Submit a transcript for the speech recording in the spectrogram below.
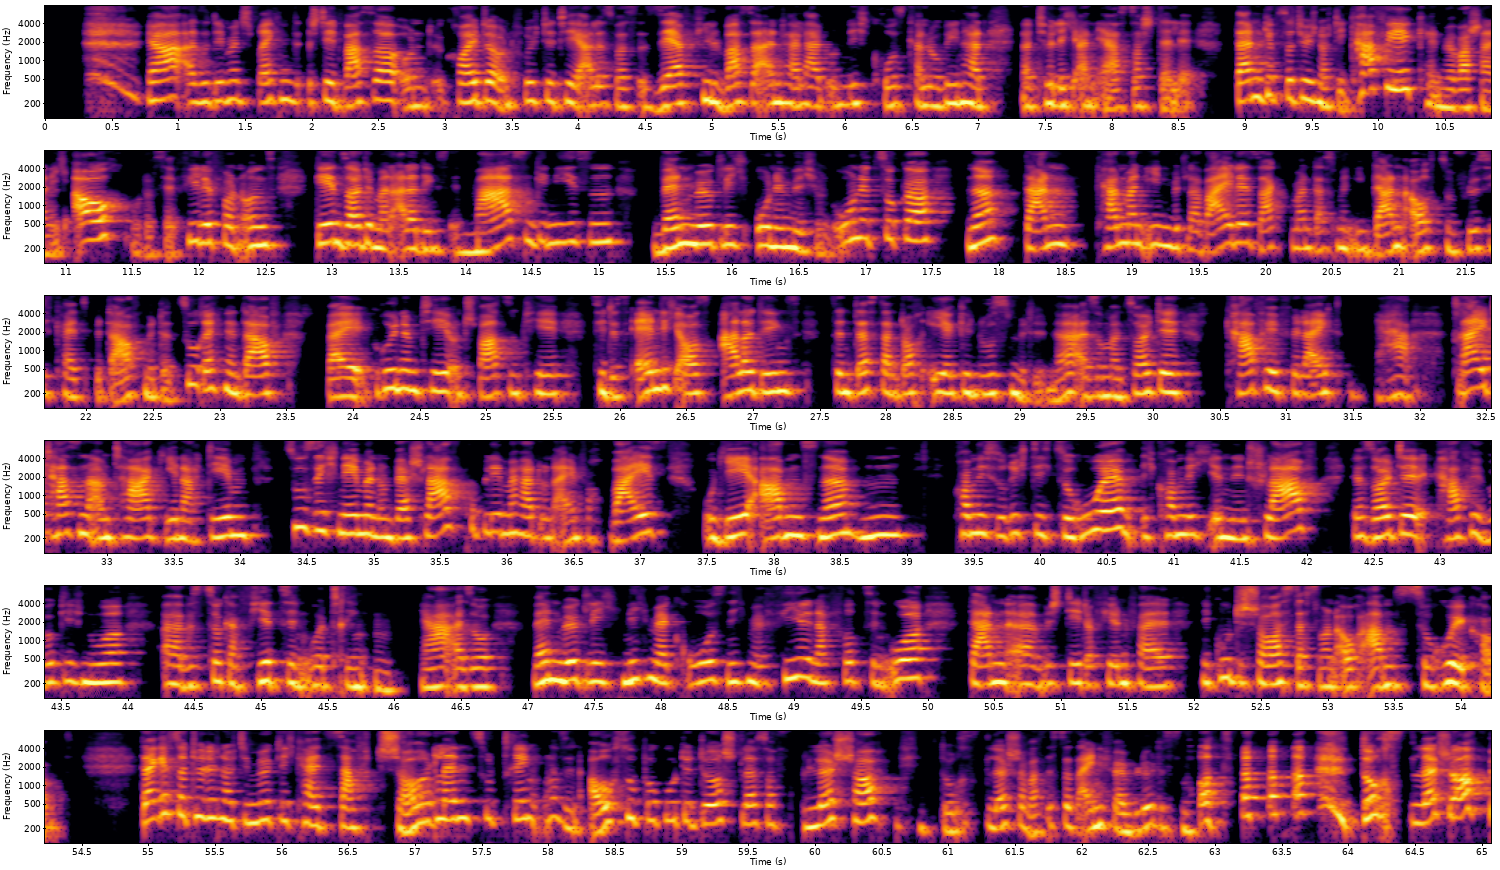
Ja, also dementsprechend steht Wasser und Kräuter und Früchtetee, alles, was sehr viel Wasseranteil hat und nicht groß Kalorien hat, natürlich an erster Stelle. Dann gibt's natürlich noch den Kaffee, kennen wir wahrscheinlich auch oder sehr viele von uns. Den sollte man allerdings in Maßen genießen, wenn möglich ohne Milch und ohne Zucker. Ne? Dann kann man ihn mittlerweile, sagt man, dass man ihn dann auch zum Flüssigkeitsbedarf mit dazu rechnen darf. Bei grünem Tee und schwarzem Tee sieht es ähnlich aus. Allerdings sind das dann doch eher Genussmittel. Ne? Also man sollte Kaffee vielleicht ja, drei Tassen am Tag, je nachdem, zu sich nehmen. Und wer Schlafprobleme hat und einfach weiß, oh je, abends, ne, hm, komme nicht so richtig zur Ruhe, ich komme nicht in den Schlaf, der sollte Kaffee wirklich nur äh, bis circa 14 Uhr trinken. Ja, also wenn möglich nicht mehr groß, nicht mehr viel nach 14 Uhr, dann äh, besteht auf jeden Fall eine gute Chance, dass man auch abends zur Ruhe kommt. Da gibt's natürlich noch die Möglichkeit, Saftschorlen zu trinken, sind auch super gute Durstlöscher. Löscher, Durstlöscher, was ist das eigentlich für ein blödes Wort? Durstlöscher.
